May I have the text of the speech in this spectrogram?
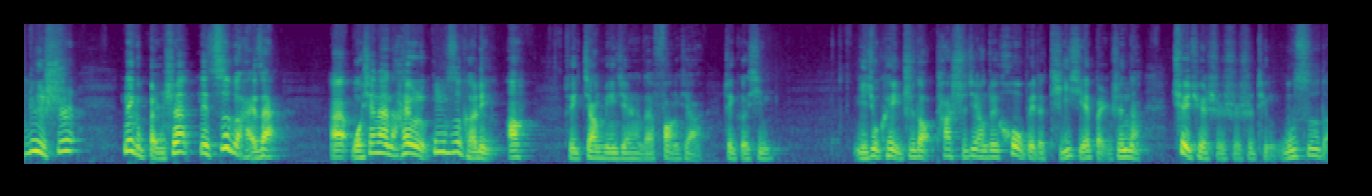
律师那个本身那资格还在。哎，我现在呢还有工资可领啊。所以江平先生才放下。”这颗心，你就可以知道，他实际上对后辈的提携本身呢，确确实实是挺无私的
